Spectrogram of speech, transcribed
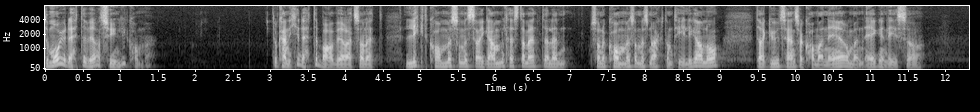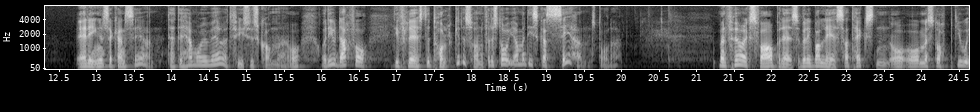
Da må jo dette være et synlig komme. Da kan ikke dette bare være et sånn et likt komme som vi ser i Gammeltestamentet, eller sånne komme som vi snakket om tidligere nå, der Gud sier han skal komme ned, men egentlig så er det ingen som kan se han. Dette her må jo være et fysisk komme. Og, og det er jo derfor de fleste tolker det sånn, for det står ja, men de skal se han, står det. Men før jeg svarer på det, så vil jeg bare lese teksten. Og, og vi stoppet jo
